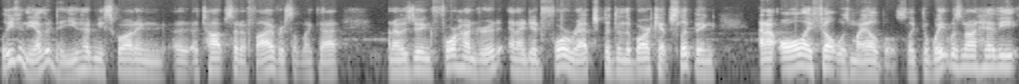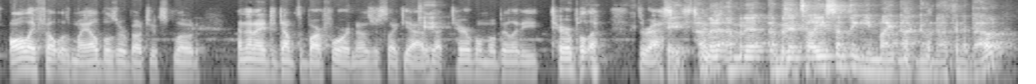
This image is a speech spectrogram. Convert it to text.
Well, even the other day, you had me squatting a, a top set of five or something like that, and I was doing 400 and I did four reps, but then the bar kept slipping and I, all I felt was my elbows. Like the weight was not heavy. All I felt was my elbows were about to explode. And then I had to dump the bar forward, and I was just like, "Yeah, okay. I've got terrible mobility, terrible thoracic." Okay. I'm gonna, I'm gonna, I'm gonna tell you something you might not know nothing about.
